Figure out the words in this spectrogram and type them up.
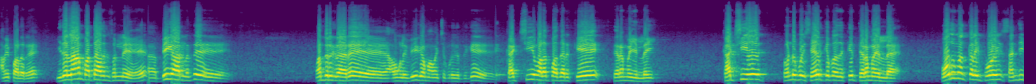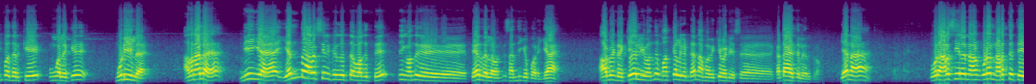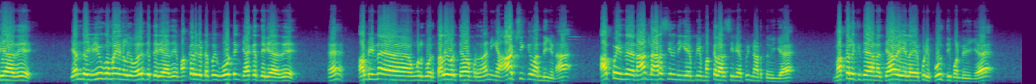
அமைப்பாளர். இதெல்லாம் பத்தாதுன்னு சொல்லி பீகார்ல இருந்து வந்திருக்கிறாரு. அவங்களுக்கு வீகம் அமைச்சு கொடுக்கறதுக்கு கட்சியை வளர்ப்பதற்கு திறமை இல்லை. கட்சியை கொண்டு போய் சேர்க்குவதற்கு திறமை இல்லை. பொதுமக்களை போய் சந்திப்பதற்கு உங்களுக்கு முடியல. அதனால நீங்க எந்த அரசியல் வியூகத்தை வகுத்து நீங்க வந்து தேர்தலில் வந்து சந்திக்க போறீங்க? அப்படின்ற கேள்வி வந்து மக்கள்கிட்ட நம்ம வைக்க வேண்டிய கட்டாயத்தில் இருக்கிறோம். ஏன்னா ஒரு அரசியலை நான் கூட நடத்த தெரியாது. எந்த வியூகமும் எங்களுக்கு வகுக்க தெரியாது. மக்கள்கிட்ட போய் ஓட்டும் கேட்க தெரியாது. அஹ், அப்படின்னா உங்களுக்கு ஒரு தலைவர் தேவைப்படுதுன்னா நீங்கள் ஆட்சிக்கு வந்தீங்கன்னா அப்போ இந்த நாட்டில் அரசியல் நீங்கள் எப்படி மக்கள் அரசியல் எப்படி நடத்துவீங்க? மக்களுக்கு தேவையான தேவைகளை எப்படி பூர்த்தி பண்ணுவீங்க?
